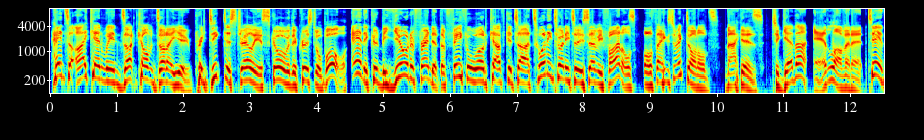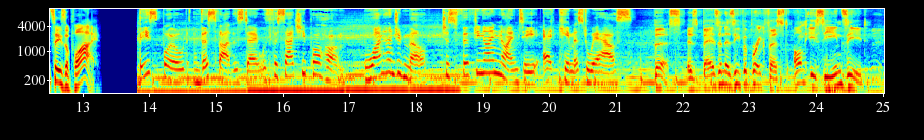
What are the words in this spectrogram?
Head to iCanWin.com.au, predict Australia's score with a crystal ball, and it could be you and a friend at the FIFA World Cup Qatar 2022 semi finals, all thanks to McDonald's. Maccas, together and loving it. TNC's apply. Be spoiled this Father's Day with Versace Pour Homme. 100ml, just $59.90 at Chemist Warehouse. This is Baz and Izzy for breakfast on E SENZ.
